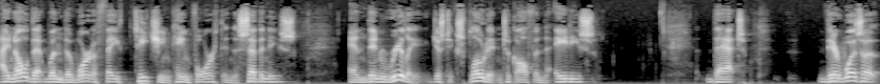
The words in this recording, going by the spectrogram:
I know that when the Word of Faith teaching came forth in the 70s and then really just exploded and took off in the 80s, that there was a,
